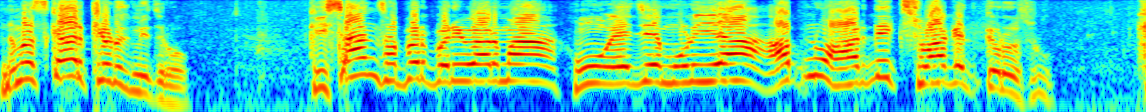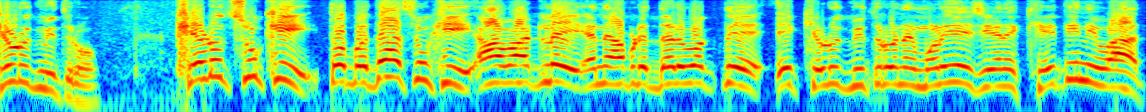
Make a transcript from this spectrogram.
નમસ્કાર ખેડૂત મિત્રો. કિસાન સફર પરિવારમાં હું એજે મૂળિયા આપનું હાર્દિક સ્વાગત કરું છું. ખેડૂત મિત્રો, ખેડૂત સુખી તો બધા સુખી આ વાત લઈ અને આપણે દર વખતે એ ખેડૂત મિત્રોને મળીએ છીએ અને ખેતીની વાત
